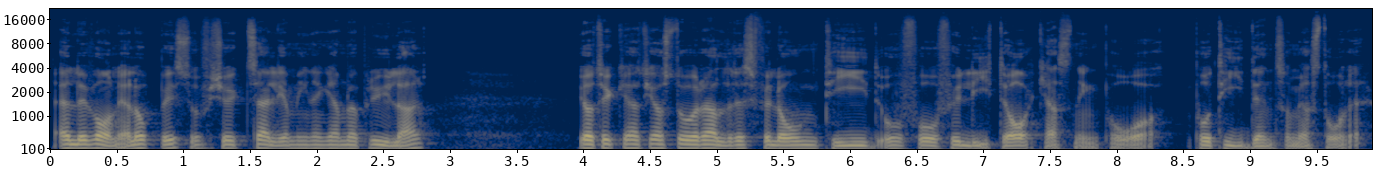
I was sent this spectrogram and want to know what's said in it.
eller vanliga loppis och försökt sälja mina gamla prylar. Jag tycker att jag står alldeles för lång tid och får för lite avkastning på, på tiden som jag står där.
